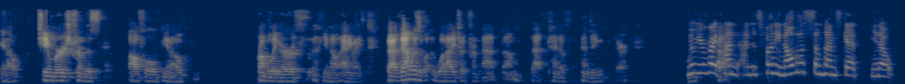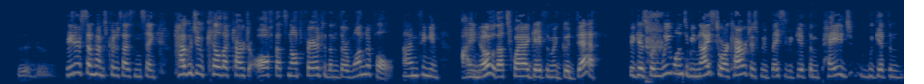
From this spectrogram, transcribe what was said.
you know, she emerged from this awful, you know, crumbling earth. You know, anyway, that that was what, I took from that um, that kind of ending there. No, you're right, uh, and and it's funny. Novelists sometimes get, you know, readers sometimes criticize them saying, "How could you kill that character off? That's not fair to them. They're wonderful." I'm thinking, I know that's why I gave them a good death because when we want to be nice to our characters, we basically give them page, we give them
